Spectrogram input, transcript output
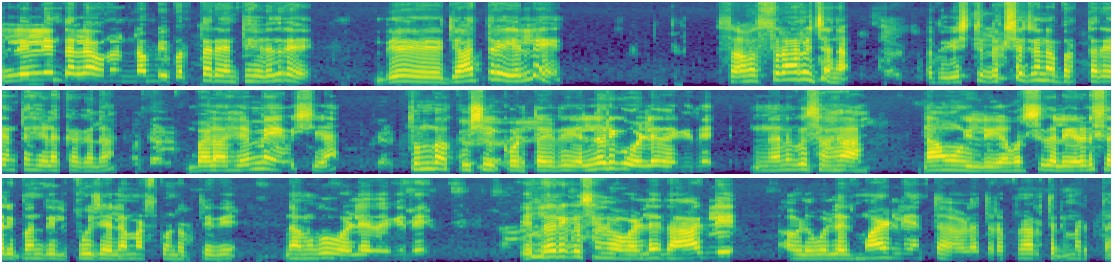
ಎಲ್ಲೆಲ್ಲಿಂದಲ್ಲ ಅವ್ರನ್ನ ನಂಬಿ ಬರ್ತಾರೆ ಅಂತ ಹೇಳಿದ್ರೆ ದೇ ಜಾತ್ರೆಯಲ್ಲಿ ಸಹಸ್ರಾರು ಜನ, ಅದು ಎಷ್ಟು ಲಕ್ಷ ಜನ ಬರ್ತಾರೆ ಅಂತ ಹೇಳಕ್ಕಾಗಲ್ಲ. ಬಹಳ ಹೆಮ್ಮೆಯ ವಿಷಯ. ತುಂಬಾ ಖುಷಿ ಕೊಡ್ತಾ ಇದೆ. ಎಲ್ಲರಿಗೂ ಒಳ್ಳೇದಾಗಿದೆ. ನನಗೂ ಸಹ ನಾವು ಇಲ್ಲಿ ವರ್ಷದಲ್ಲಿ ಎರಡು ಸರಿ ಬಂದು ಇಲ್ಲಿ ಪೂಜೆ ಎಲ್ಲ ಮಾಡಿಸ್ಕೊಂಡು ಹೋಗ್ತೀವಿ. ನಮಗೂ ಒಳ್ಳೇದಾಗಿದೆ. ಎಲ್ಲರಿಗೂ ಸಹ ಒಳ್ಳೇದಾಗ್ಲಿ, ಅವಳು ಒಳ್ಳೇದು ಮಾಡ್ಲಿ ಅಂತ ಅವಳ ಹತ್ರ ಪ್ರಾರ್ಥನೆ ಮಾಡ್ತಾ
